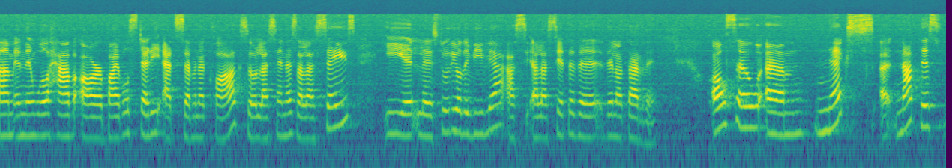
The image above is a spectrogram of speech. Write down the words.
Um, and then we'll have our Bible study at 7 o'clock. So la cena es a las 6 y el estudio de Biblia a, las 7 de, de la tarde. Also, um, next, uh, not this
